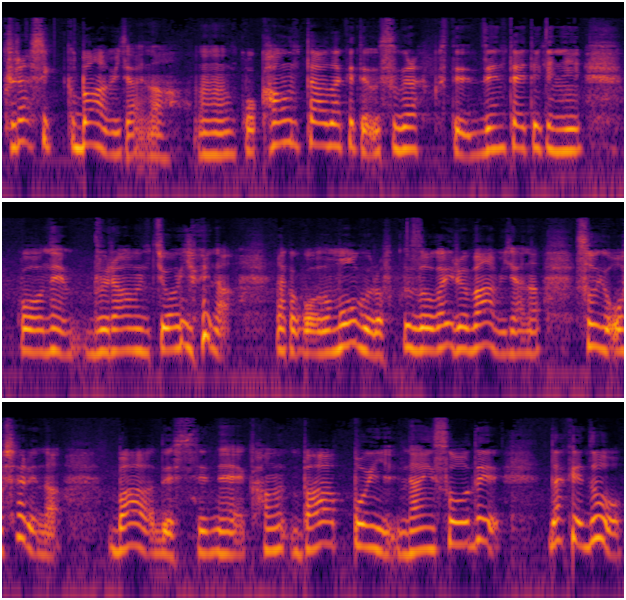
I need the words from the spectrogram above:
クラシックバーみたいな、うん、こうカウンターだけで薄暗くて全体的にこうね、ブラウン調みたいな、なんかこう、モーグロ福蔵がいるバーみたいな、そういうおしゃれなバーでしてね、バーっぽい内装で、だけど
